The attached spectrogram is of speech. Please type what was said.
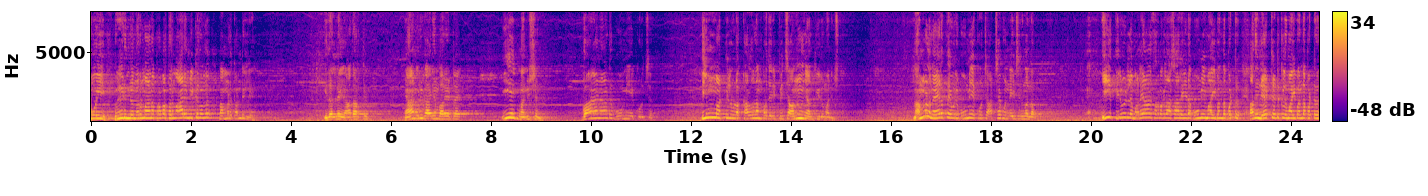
പോയി വീടിന്റെ നിർമ്മാണ പ്രവർത്തനം ആരംഭിക്കുന്നത് നമ്മൾ കണ്ടില്ലേ? ഇതല്ലേ യാഥാർത്ഥ്യം? ഞാനൊരു കാര്യം പറയട്ടെ. ഈ മനുഷ്യൻ വയനാട് ഭൂമിയെക്കുറിച്ച് ഇമ്മട്ടിലുള്ള കള്ളം പ്രചരിപ്പിച്ച അന്ന് ഞാൻ തീരുമാനിച്ചു. നമ്മൾ നേരത്തെ ഒരു ഭൂമിയെക്കുറിച്ച് ആക്ഷേപം ഉന്നയിച്ചിരുന്നല്ലോ. ഈ തിരൂരിലെ മലയാള സർവകലാശാലയുടെ ഭൂമിയുമായി ബന്ധപ്പെട്ട് അതിന്റെ ഏറ്റെടുക്കലുമായി ബന്ധപ്പെട്ട്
